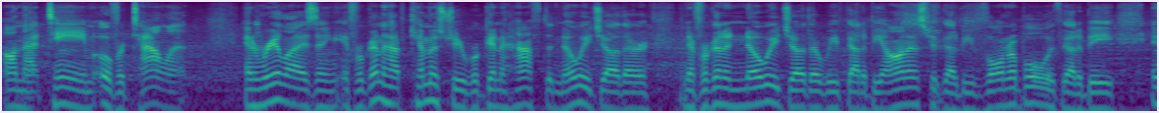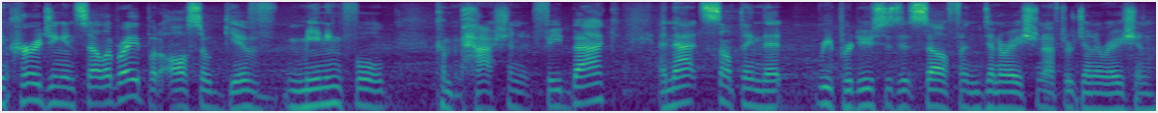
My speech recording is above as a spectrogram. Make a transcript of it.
on that team over talent, and realizing if we're going to have chemistry, we're going to have to know each other. And if we're going to know each other, we've got to be honest, we've got to be vulnerable, we've got to be encouraging and celebrate, but also give meaningful, compassionate feedback. And that's something that reproduces itself in generation after generation.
